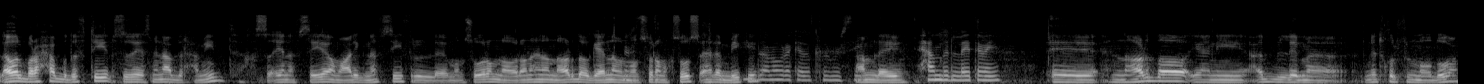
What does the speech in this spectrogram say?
الأول برحب بضيفتي الأستاذة ياسمين عبد الحميد أخصائية نفسية ومعالج نفسي في المنصورة منورانا هنا النهاردة وجاية لنا من المنصورة. مخصوص أهلا بيكي. ده نورك يا دكتور ميرسي عاملة إيه؟ الحمد لله تمام. آه النهاردة يعني قبل ما ندخل في الموضوع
